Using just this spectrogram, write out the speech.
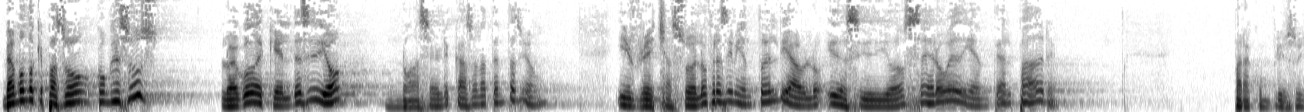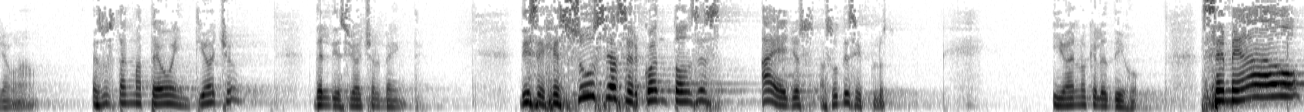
Veamos lo que pasó con Jesús, luego de que él decidió no hacerle caso a la tentación y rechazó el ofrecimiento del diablo y decidió ser obediente al Padre para cumplir su llamado. Eso está en Mateo 28, del 18 al 20. Dice, Jesús se acercó entonces a ellos, a sus discípulos, y vean lo que les dijo. Se me ha dado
